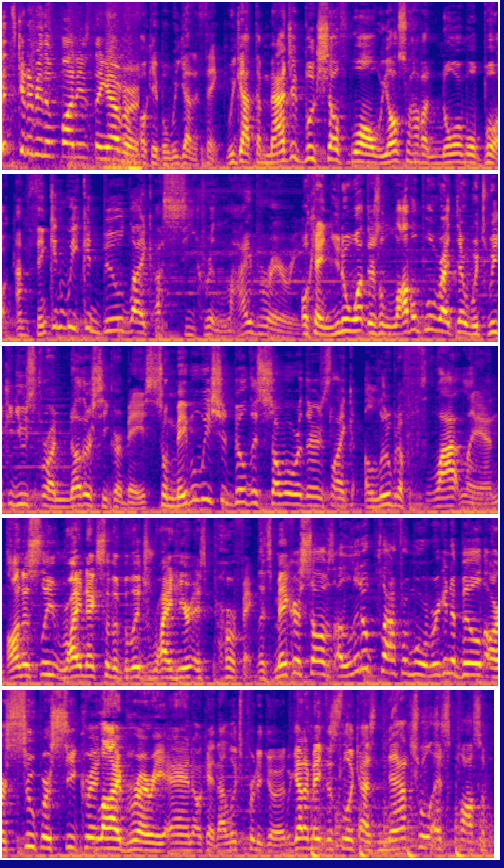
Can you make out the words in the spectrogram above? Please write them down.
it's gonna be the funniest thing ever. Okay, but we gotta think. We got the magic bookshelf wall. We also have a normal book. I'm thinking we could build like a secret library. Okay, and you know what? There's a lava pool right there, which we could use for another secret base. So maybe we should build this somewhere where there's like a little bit of flat land. Honestly, right next to the village right here is perfect. Let's make ourselves a little platform where we're gonna build our super secret library. And okay, that looks pretty good. We gotta make this look as natural as possible.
